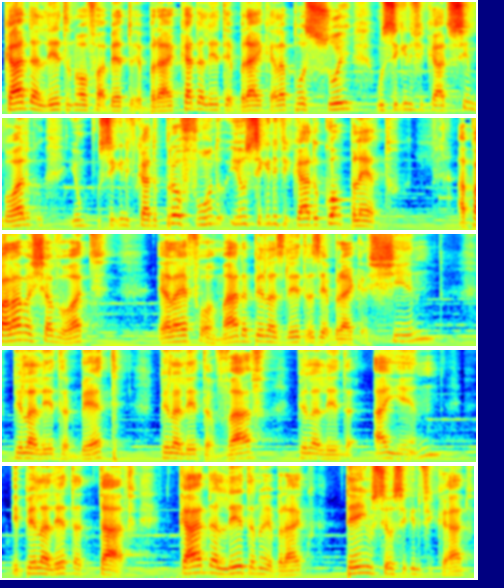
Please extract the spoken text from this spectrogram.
cada letra no alfabeto hebraico, cada letra hebraica, ela possui um significado simbólico e um significado profundo e um significado completo. A palavra Shavuot, ela é formada pelas letras hebraicas Shin, pela letra Bet, pela letra Vav, pela letra Ayin e pela letra Tav. Cada letra no hebraico tem o seu significado,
